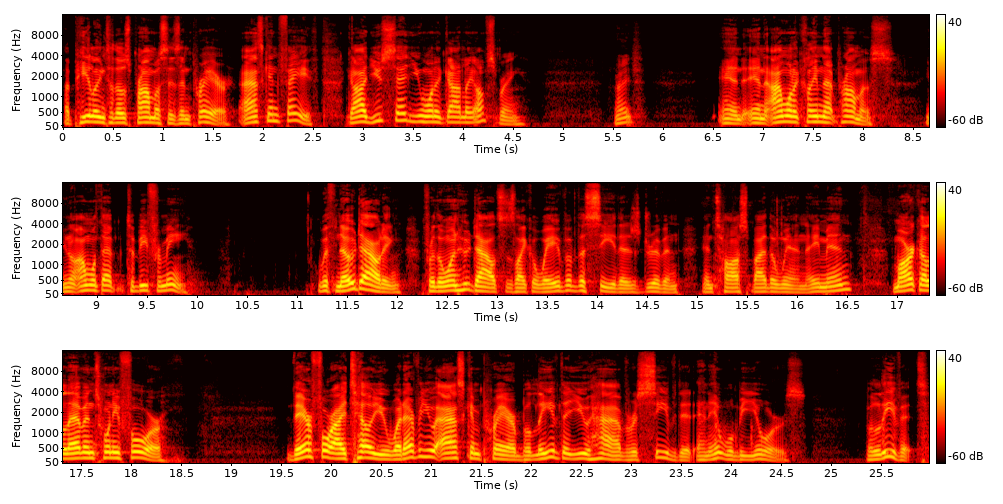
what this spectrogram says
appealing to those promises in prayer. Ask in faith. God, you said you wanted godly offspring, right? And, and I want to claim that promise. You know, I want that to be for me. With no doubting, for the one who doubts is like a wave of the sea that is driven and tossed by the wind. Amen. Mark 11, 24. Therefore, I tell you, whatever you ask in prayer, believe that you have received it, and it will be yours. Believe it.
